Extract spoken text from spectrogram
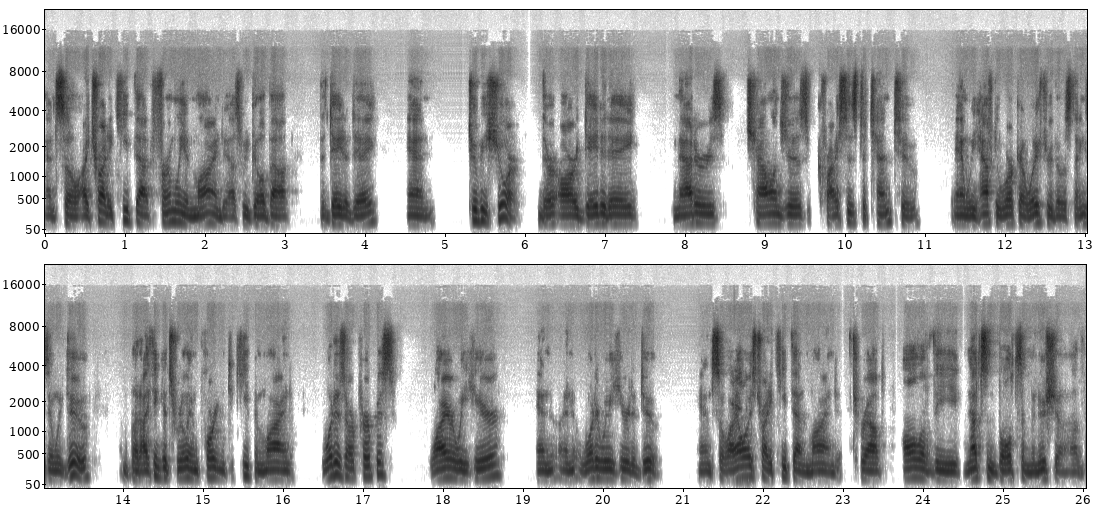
And so I try to keep that firmly in mind as we go about the day to day. And to be sure, there are day to day matters, challenges, crises to tend to. And we have to work our way through those things, and we do. But I think it's really important to keep in mind what is our purpose? Why are we here? And, and what are we here to do? And so I always try to keep that in mind throughout all of the nuts and bolts and minutia of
